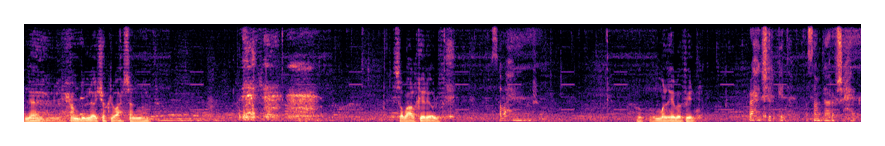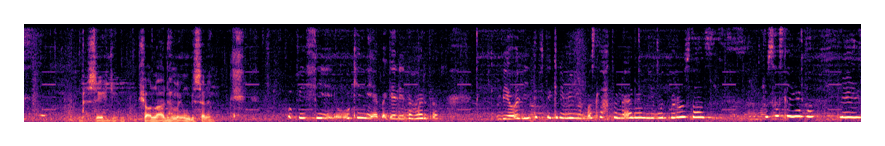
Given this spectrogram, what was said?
لا الحمد لله شكله أحسن النهاردة. صباح الخير يا ألفة. صباح النور. أمال هبة فين؟ راحت شركتها بس ما تعرفش حاجة. بس اهدي إن شاء الله أدهم يقوم بالسلامة وفي في وكيل نيابه جالي النهارده. بيقول لي تفتكري مين من مصلحته إن أدهم يموت بالرصاص رصاص ليه يا بابا ليه؟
